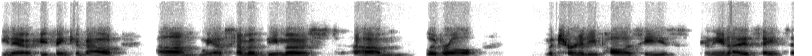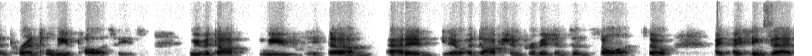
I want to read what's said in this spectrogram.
You know, if you think about, um, we have some of the most um, liberal maternity policies in the United States and parental leave policies. We've adopt we've um, added you know adoption provisions and so on. So I, I think that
